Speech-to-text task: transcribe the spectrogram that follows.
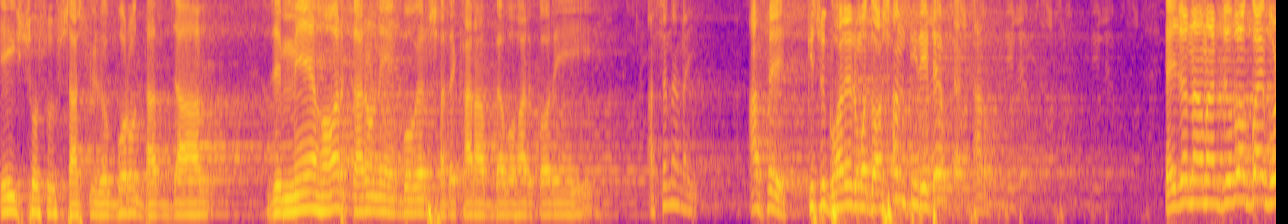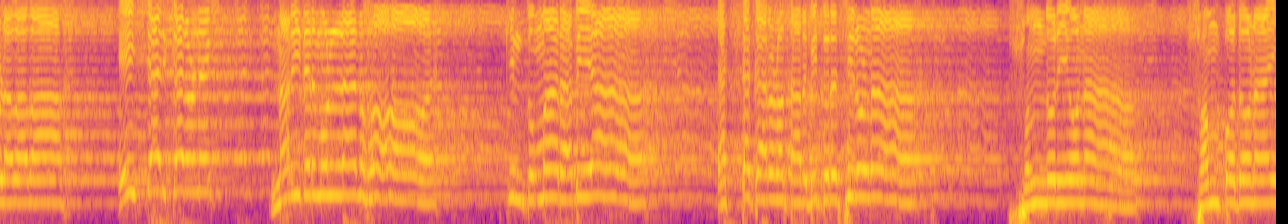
এই শ্বশুর শাশুড়িরও বড় দাঁত জাল যে মেয়ে হওয়ার কারণে বউয়ের সাথে খারাপ ব্যবহার করে। আসে না নাই? আসে। কিছু ঘরের মধ্যে অশান্তির এটা কারণ। এই জন্য আমার যুবক ভাই, বুড়া বাবা, এই চার কারণে নারীদের মূল্যায়ন হয়। কিন্তু মা রাবিয়া, একটা কারণ তার ভিতরে ছিল না। সুন্দরীও না, সম্পদও নাই,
